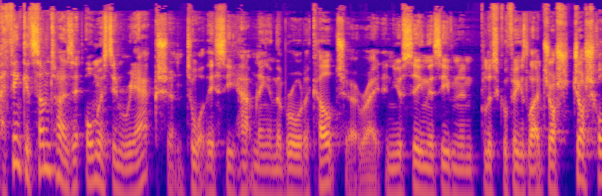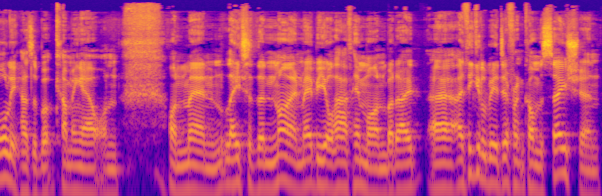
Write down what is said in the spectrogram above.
I think it's sometimes almost in reaction to what they see happening in the broader culture, right? And you're seeing this even in political figures like Josh. Josh Hawley has a book coming out on on men later than mine. Maybe you'll have him on, but I uh, I think it'll be a different conversation.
